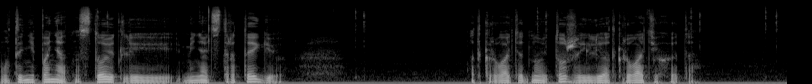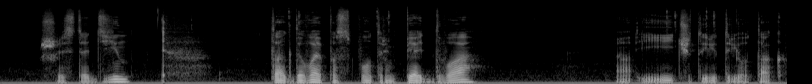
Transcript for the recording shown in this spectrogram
Вот и непонятно, стоит ли менять стратегию, открывать одно и то же или открывать их это. 6.1. Так, давай посмотрим 5.2 а, и 4.3 вот так.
